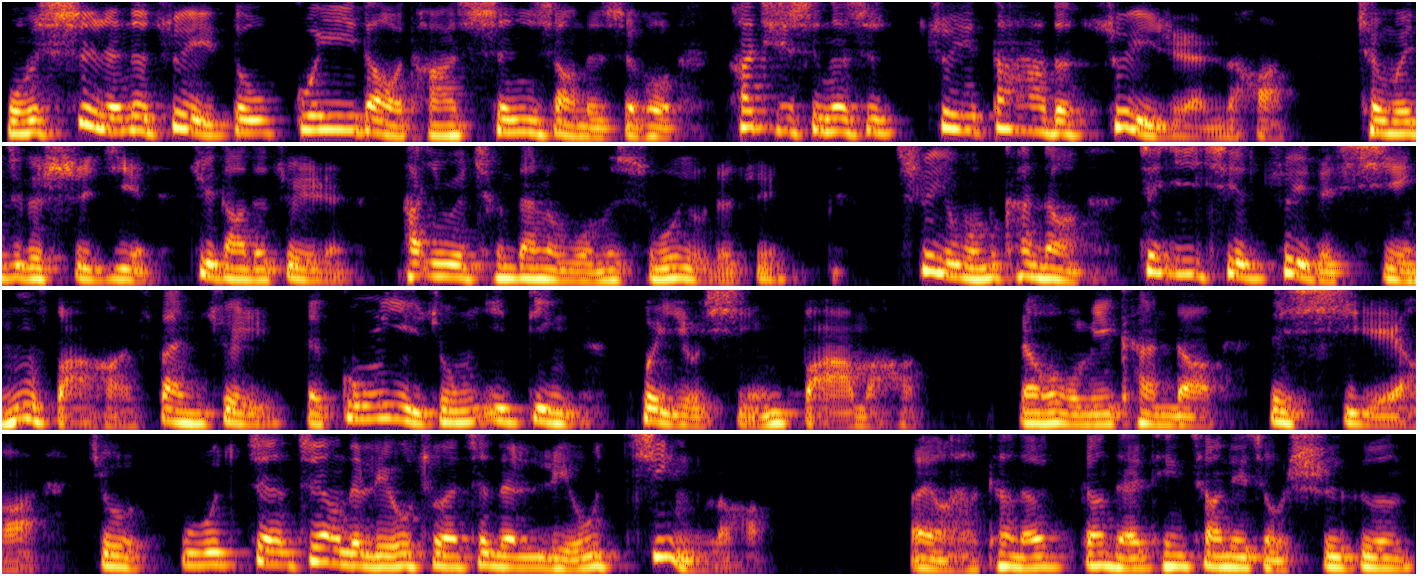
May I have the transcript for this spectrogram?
我们世人的罪都归到他身上的时候，他其实呢是最大的罪人哈，成为这个世界最大的罪人。他因为承担了我们所有的罪，所以我们看到这一切罪的刑罚哈，犯罪的公义中一定会有刑罚嘛哈。然后我们一看到那血哈，就我这这样的流出来，真的流尽了哈。哎呀，看到刚才听唱那首诗歌。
